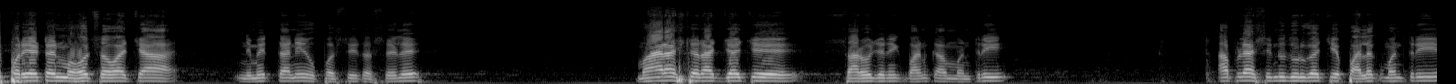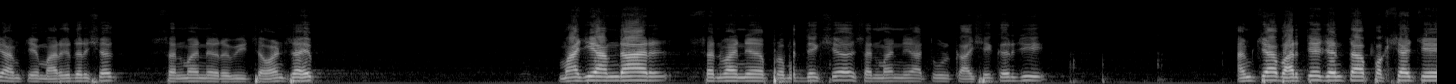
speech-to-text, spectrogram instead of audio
पर्यटन महोत्सवाच्या निमित्ताने उपस्थित असलेले महाराष्ट्र राज्याचे सार्वजनिक बांधकाम मंत्री आपल्या सिंधुदुर्गचे पालकमंत्री आमचे मार्गदर्शक सन्मान्य रवी चव्हाण साहेब माजी आमदार सन्मान्य प्रमुखाध्यक्ष सन्मान्य अतुल काशेकरजी आमच्या भारतीय जनता पक्षाचे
